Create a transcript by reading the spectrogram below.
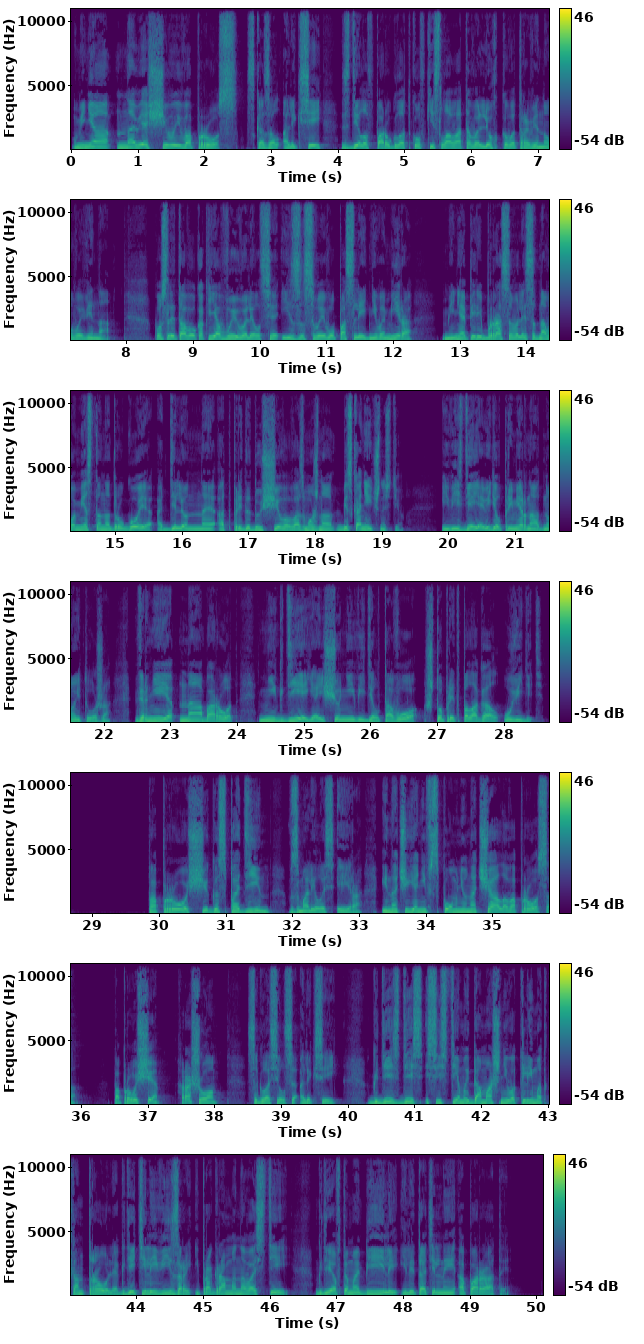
«У меня навязчивый вопрос», — сказал Алексей, сделав пару глотков кисловатого легкого травяного вина. После того, как я вывалился из своего последнего мира, меня перебрасывали с одного места на другое, отделенное от предыдущего, возможно, бесконечностью. И везде я видел примерно одно и то же. Вернее, наоборот, нигде я еще не видел того, что предполагал увидеть. «Попроще, господин!» — взмолилась Эйра. «Иначе я не вспомню начало вопроса». «Попроще? Хорошо согласился Алексей. Где здесь системы домашнего климат-контроля, где телевизоры и программы новостей, где автомобили и летательные аппараты?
